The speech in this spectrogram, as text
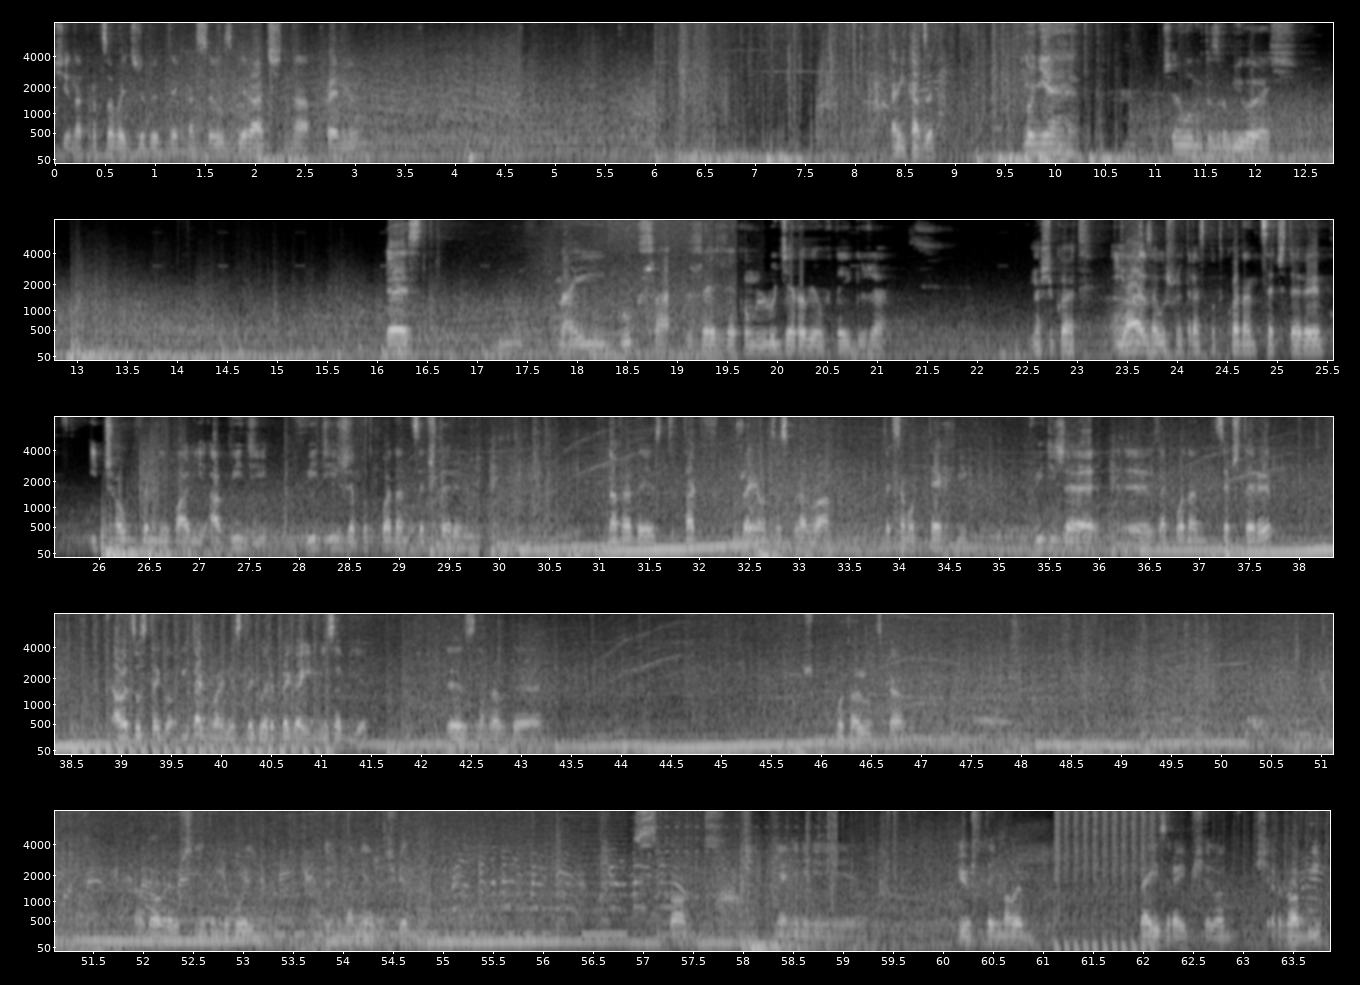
się napracować, żeby te kasy uzbierać na premium. Kamikadze. No nie! Czemu mi to zrobiłeś? Jest najgłupsza rzecz, jaką ludzie robią w tej grze. Na przykład ja załóżmy teraz podkładam C4 i czołg we mnie wali, a widzi, widzi, że podkładam C4. Naprawdę jest to tak wkurzająca sprawa. Tak samo technik. Widzi, że e, zakładam C4, ale co z tego? I tak walnie z tego RPGa i mnie zabije. To jest naprawdę... Szkłota ludzka. No dobra, już się nie denerwujmy. Ktoś mnie namierza, świetnie. Skąd? Nie, nie, nie, nie, nie, nie. Już tutaj małe base rape się, się robi.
